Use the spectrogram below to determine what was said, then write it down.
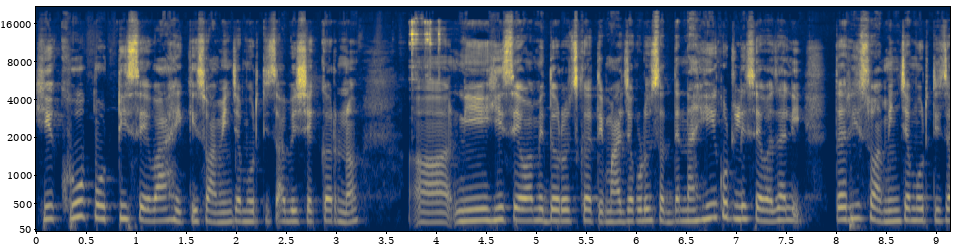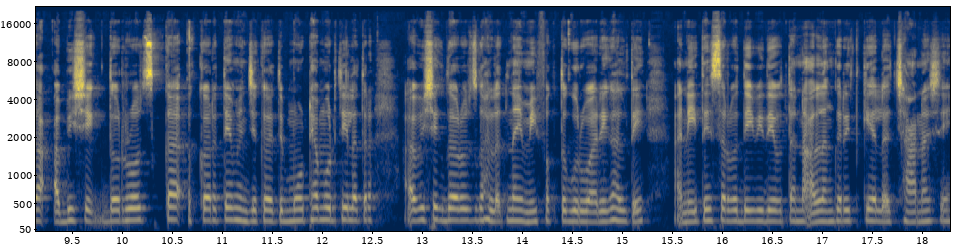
ही खूप मोठी सेवा आहे की स्वामींच्या मूर्तीचा अभिषेक करणं. नी आणि ही सेवा मी दररोज करते. माझ्याकडून सध्या नाही कुठली सेवा झाली तरी स्वामींच्या मूर्तीचा अभिषेक दररोज क करते म्हणजे करते. मोठ्या मूर्तीला तर अभिषेक दररोज घालत नाही मी फक्त गुरुवारी घालते. आणि इथे सर्व देवी देवतांना अलंकरित केलं छान असे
